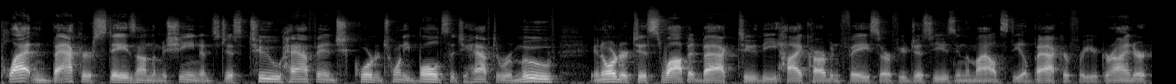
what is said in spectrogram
platen backer stays on the machine. It's just two half-inch quarter 20 bolts that you have to remove in order to swap it back to the high carbon face or if you're just using the mild steel backer for your grinder,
